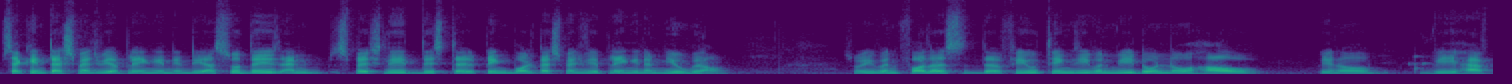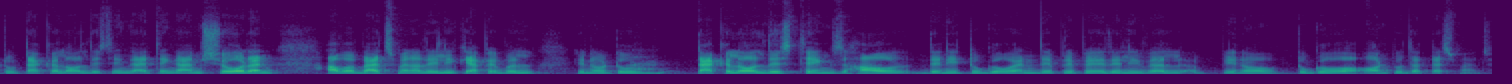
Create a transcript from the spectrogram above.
second test match we are playing in India. So there is and especially this pink ball test match we are playing in a new ground. So even for us, the few things even we don't know how you know we have to tackle all these things. I think I'm sure, and our batsmen are really capable, you know, to tackle all these things, how they need to go, and they prepare really well, you know, to go on to the test match.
